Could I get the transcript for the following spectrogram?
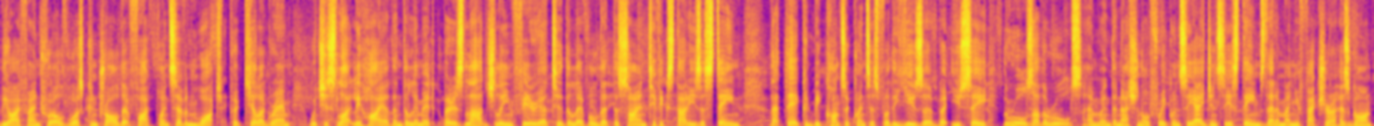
The iPhone 12 was controlled at 5.7 watt per kilogram, which is slightly higher than the limit, but is largely inferior to the level that the scientific studies esteem. That there could be consequences for the user, but you see, the rules are the rules, and when the National Frequency Agency esteems that a manufacturer has gone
